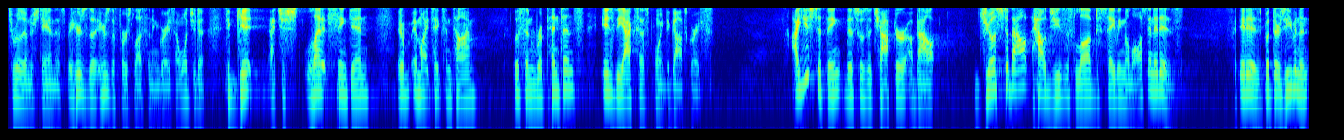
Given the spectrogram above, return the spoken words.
to really understand this. But here's the here's the first lesson in grace. I want you to to get uh, just let it sink in. It, it might take some time. Listen, repentance is the access point to God's grace. I used to think this was a chapter about just about how Jesus loved saving the lost, and it is. It is, but there's even an,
